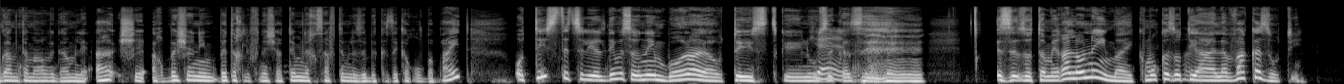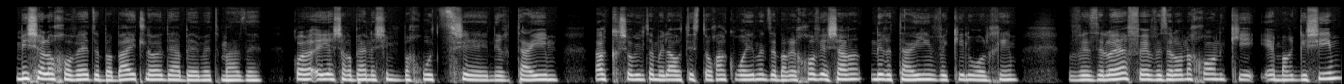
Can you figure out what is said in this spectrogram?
גם תמר וגם לאה, שהרבה שנים, בטח לפני שאתם נחשפתם לזה בכזה קרוב בבית, אוטיסט אצל ילדים מסוימים, בואנה, היה אוטיסט, כאילו, זה כן. כזה... זה, זאת אמירה לא נעימה, היא כמו כזאת, העלבה כזאת. מי שלא חווה את זה בבית לא יודע באמת מה זה. כל, יש הרבה אנשים בחוץ שנרתעים, רק שומעים את המילה אוטיסט או רק רואים את זה ברחוב, ישר נרתעים וכאילו הולכים. וזה לא יפה וזה לא נכון, כי הם מרגישים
